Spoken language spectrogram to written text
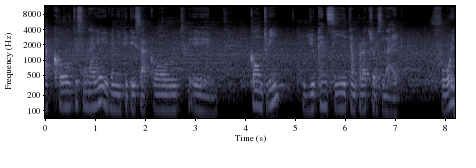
a cold scenario even if it is a cold uh, country you can see temperatures like 40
